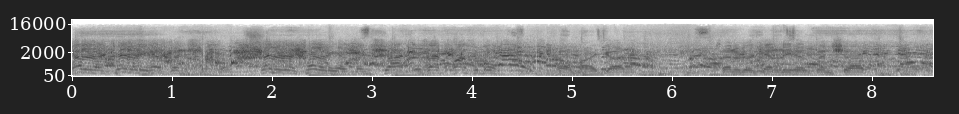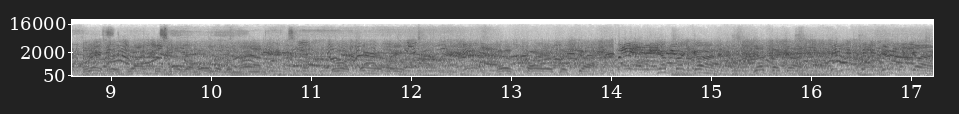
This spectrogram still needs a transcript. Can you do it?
Senator Kennedy has been Senator Kennedy has been shot. Is that possible? Oh my God. Senator Kennedy has been shot. Rafer Johnson has a hold of a man who apparently has fired the shot. Get the gun. Get the gun. Get the gun.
